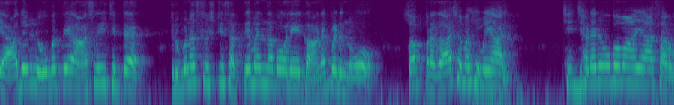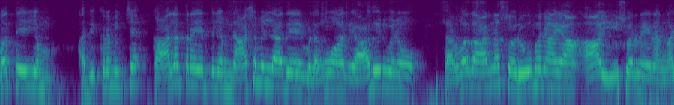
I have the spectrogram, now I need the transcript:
യാതൊരു രൂപത്തെ ആശ്രയിച്ചിട്ട് ത്രിഗുണസൃഷ്ടി സത്യമെന്ന പോലെ കാണപ്പെടുന്നുവോ? സ്വപ്രകാശമഹിമയാൽ ചിജടരൂപമായ സർവത്തെയും അതിക്രമിച്ച് കാലത്രയത്തിലും നാശമില്ലാതെ വിളങ്ങുവാൻ യാതൊരുവനോ സർവകാരണ സ്വരൂപനായ ആ ഈശ്വരനെ ഞങ്ങൾ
